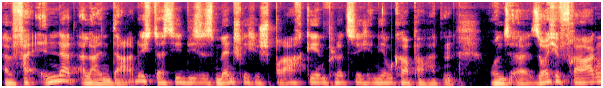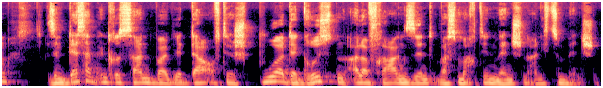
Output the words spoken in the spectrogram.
äh, verändert allein dadurch, dass sie dieses menschliche Sprachgen plötzlich in ihrem Körper hatten. Und äh, solche Fragen sind deshalb interessant, weil wir da auf der Spur der größten aller Fragen sind, was macht den Menschen eigentlich zum Menschen?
